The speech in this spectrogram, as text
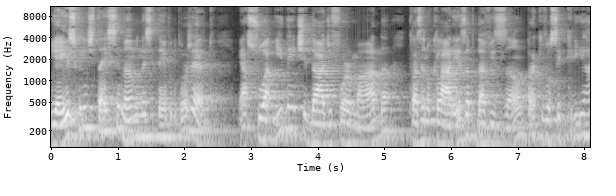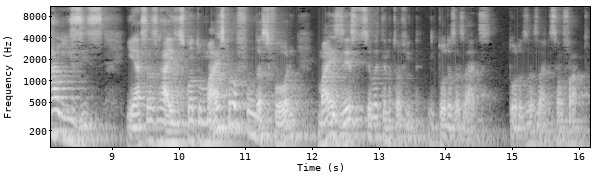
E é isso que a gente está ensinando nesse tempo do projeto. É a sua identidade formada, trazendo clareza da visão para que você crie raízes. E essas raízes, quanto mais profundas forem, mais êxito você vai ter na tua vida, em todas as áreas. Todas as áreas, são fato.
